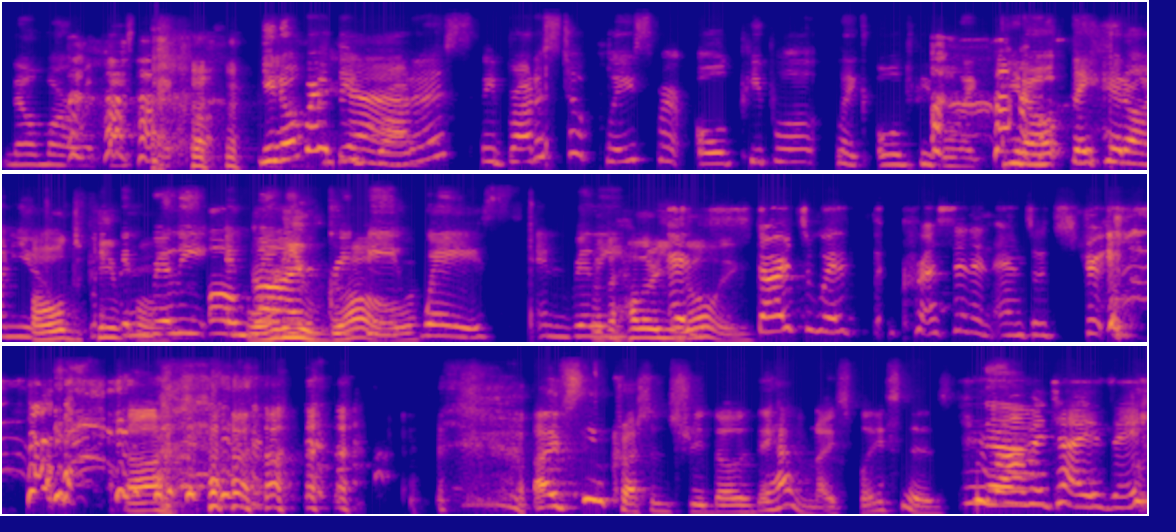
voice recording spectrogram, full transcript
no more with these people. You know where they Yeah. brought us? They brought us to a place where old people, like old people, like you know, they hit on you Old like, people. in really Oh, in Where do you creepy go? ways, and Where really the hell are you it going? starts with Crescent and ends with Street. Uh, I've seen Crescent Street though. They have nice places. Traumatizing.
